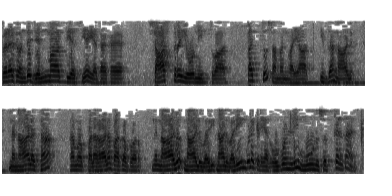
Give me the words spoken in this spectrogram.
பிறகு வந்து ஜென்மாத்தியசிய எதக. சாஸ்திர யோனித்வாத். தத்து சமன்வயாத். இதுதான் நாலு. இந்த நாளை தான் நம்ம பல காலம் பார்க்க போறோம். இந்த நாலு நாலு வரி நாலு வரியும் கூட கிடையாது. ஒவ்வொன்றிலையும் மூணு சொற்கள் தான் இருக்கு.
